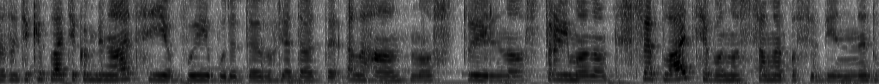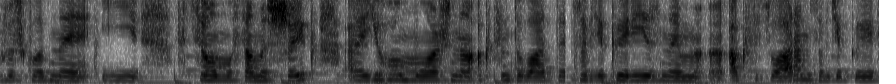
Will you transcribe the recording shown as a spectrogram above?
Е, Завдяки платі комбінації ви будете виглядати елегантно, стильно, стримано. Це плаття, воно саме по собі не дуже складне і в цьому саме шик. Е, Його можна акцентувати завдяки різним е, аксесуарам, завдяки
